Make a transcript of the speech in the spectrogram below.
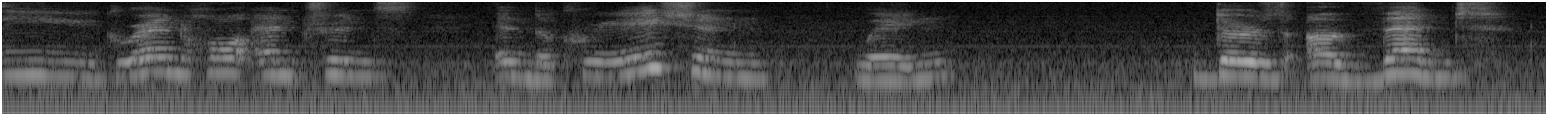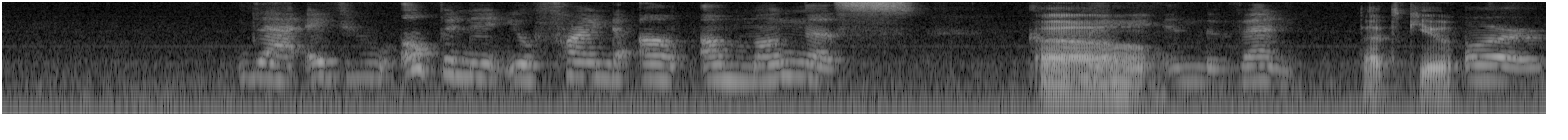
the grand hall entrance in the creation wing. There's a vent that if you open it, you'll find a Among Us Oh. in the vent, That's cute. or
